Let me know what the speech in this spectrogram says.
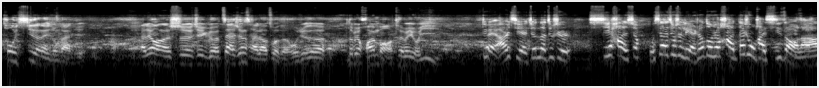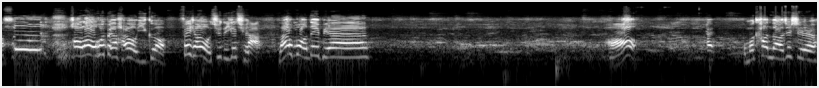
透气的那种感觉。材料呢是这个再生材料做的，我觉得特别环保，特别有意义。对，而且真的就是吸汗效，我现在就是脸上都是汗，但是我汗吸走了。好了，我后边还有一个非常有趣的一个拳，来，我们往那边。好，哎，我们看到这是。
